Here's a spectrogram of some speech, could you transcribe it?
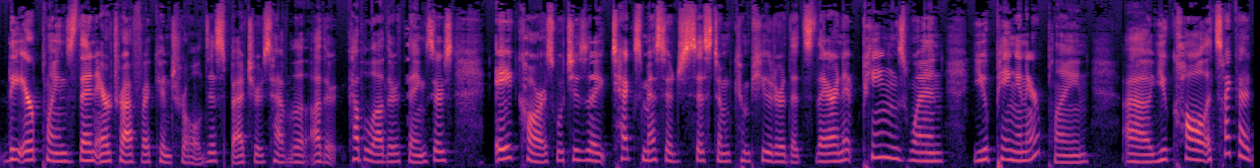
the airplanes than air traffic control. Dispatchers have a other couple other things. There's ACARS, which is a text message system computer that's there, and it pings when you ping an airplane. Uh, you call. It's like a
